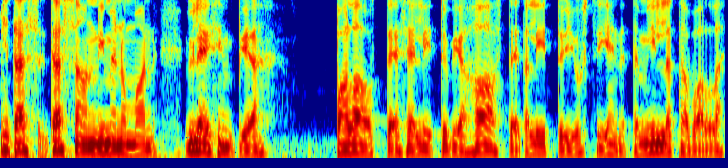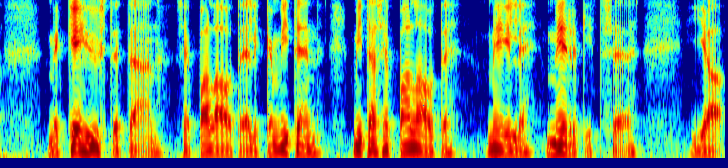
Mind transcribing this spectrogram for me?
ja tässä, tässä on nimenomaan yleisimpiä palautteeseen liittyviä haasteita liittyy just siihen, että millä tavalla me kehystetään se palaute, eli miten, mitä se palaute meille merkitsee. Ja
